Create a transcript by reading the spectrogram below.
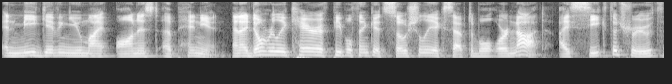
and me giving you my honest opinion. And I don't really care if people think it's socially acceptable or not. I seek the truth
